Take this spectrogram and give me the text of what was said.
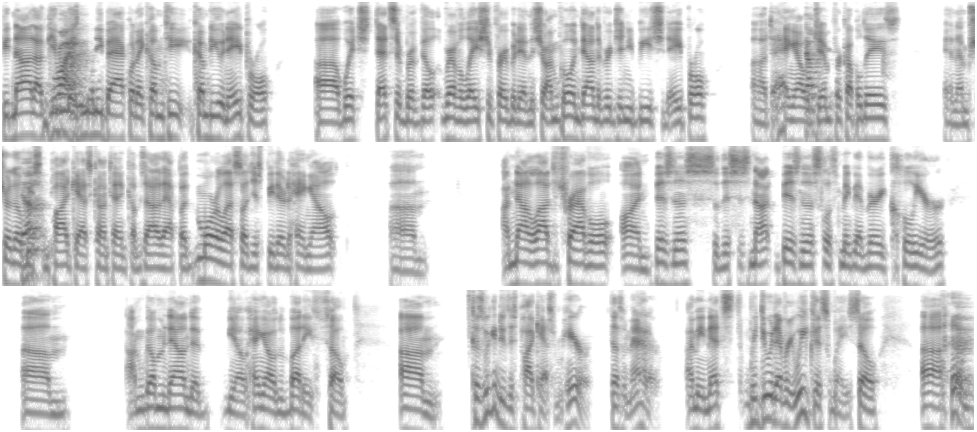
If not, I'll give him his money back when I come to come to you in April. Uh, which that's a revel- revelation for everybody on the show. I'm going down to Virginia Beach in April uh, to hang out with Jim for a couple days, and I'm sure there'll be some podcast content that comes out of that. But more or less, I'll just be there to hang out. Um, I'm not allowed to travel on business, so this is not business. Let's make that very clear. Um, I'm going down to you know hang out with a buddy. So, um, because we can do this podcast from here, doesn't matter. I mean, that's we do it every week this way. So, uh,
